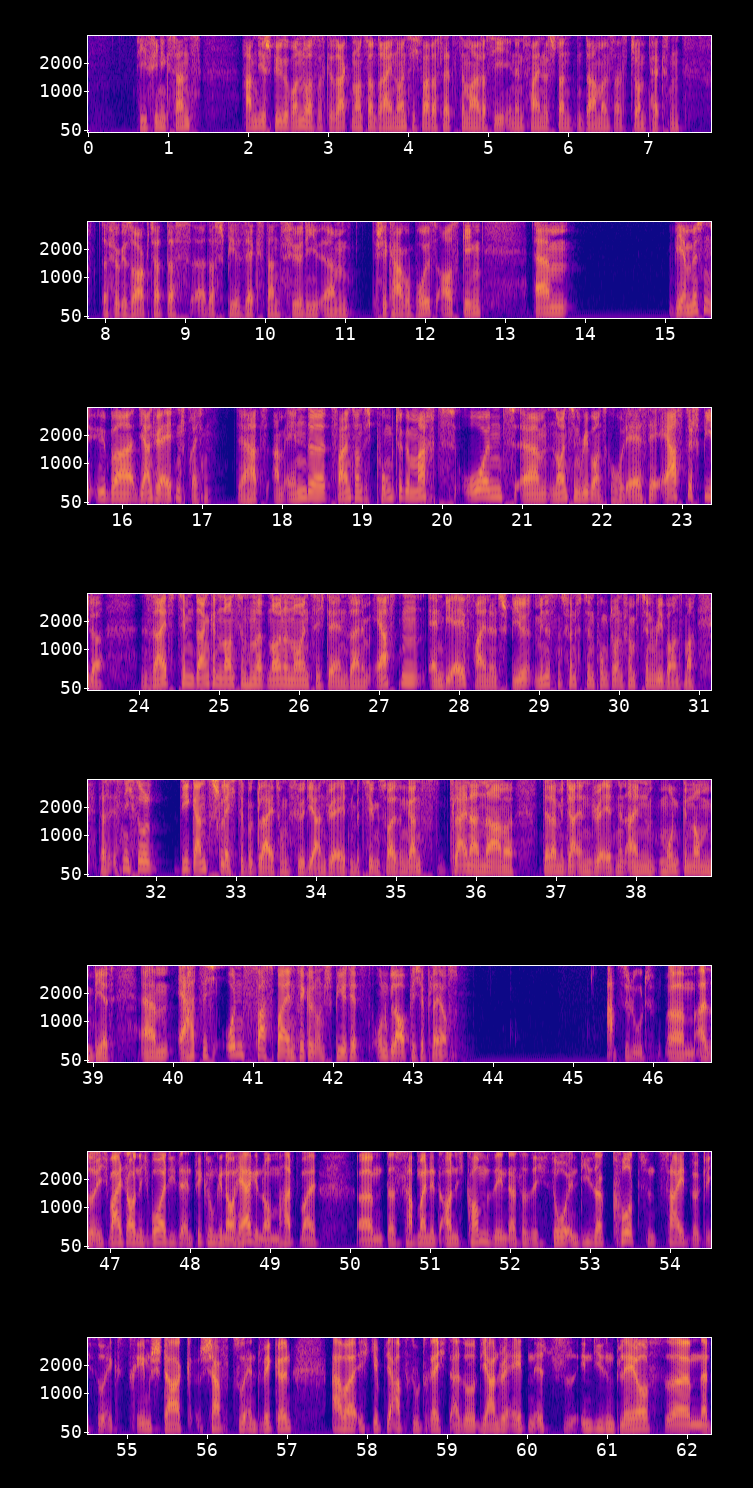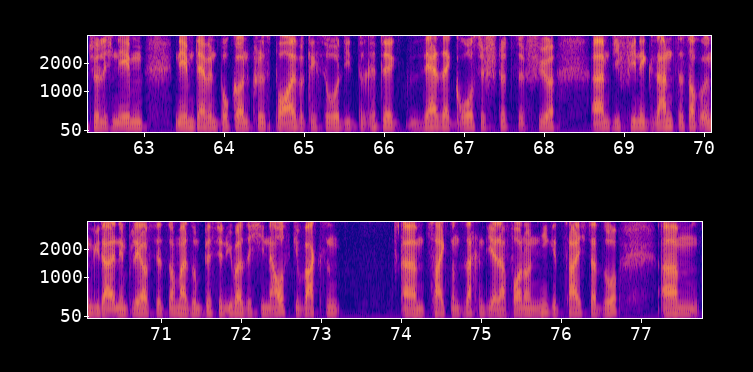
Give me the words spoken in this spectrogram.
Die Phoenix Suns haben dieses Spiel gewonnen. Du hast es gesagt, 1993 war das letzte Mal, dass sie in den Finals standen, damals als John Paxson dafür gesorgt hat, dass äh, das Spiel 6 dann für die ähm, Chicago Bulls ausging. Ähm, wir müssen über DeAndre Ayton sprechen. Der hat am Ende 22 Punkte gemacht und ähm, 19 Rebounds geholt. Er ist der erste Spieler seit Tim Duncan 1999, der in seinem ersten NBA Finals Spiel mindestens 15 Punkte und 15 Rebounds macht. Das ist nicht so die ganz schlechte Begleitung für die Andre Ayton, beziehungsweise ein ganz kleiner Name, der da mit der Andre Ayton in einen Mund genommen wird. Ähm, er hat sich unfassbar entwickelt und spielt jetzt unglaubliche Playoffs. Absolut. Ähm, also ich weiß auch nicht, wo er diese Entwicklung genau hergenommen hat, weil ähm, das hat man jetzt auch nicht kommen sehen, dass er sich so in dieser kurzen Zeit wirklich so extrem stark schafft zu entwickeln. Aber ich gebe dir absolut recht. Also DeAndre Ayton ist in diesen Playoffs ähm, natürlich neben, neben Devin Booker und Chris Paul wirklich so die dritte sehr, sehr große Stütze für ähm, die Phoenix Suns. Ist auch irgendwie da in den Playoffs jetzt nochmal so ein bisschen über sich hinausgewachsen. Ähm, zeigt uns Sachen, die er davor noch nie gezeigt hat. So. Ähm,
